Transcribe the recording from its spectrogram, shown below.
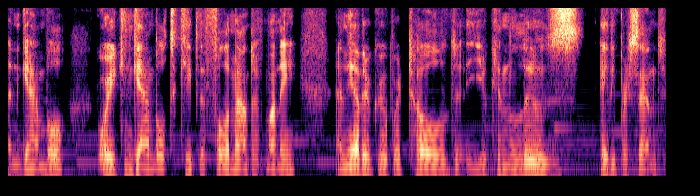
and gamble, or you can gamble to keep the full amount of money. And the other group were told you can lose 80%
